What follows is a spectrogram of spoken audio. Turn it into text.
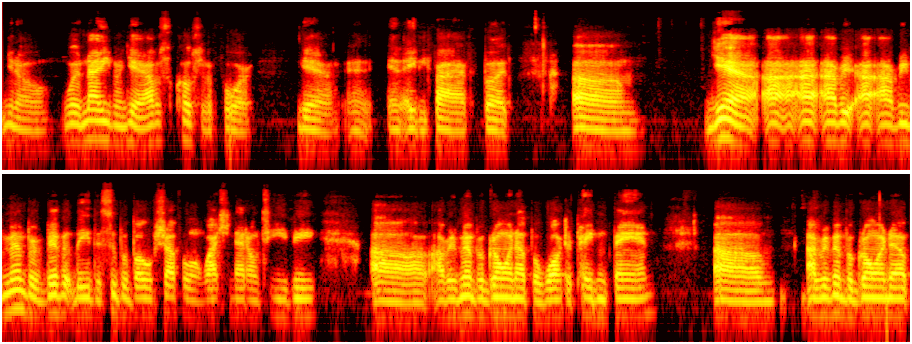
you know, well, not even. Yeah, I was closer to four. Yeah, in, in '85. But um, yeah, I I I, re, I I remember vividly the Super Bowl Shuffle and watching that on TV. Uh, I remember growing up a Walter Payton fan. Um, I remember growing up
